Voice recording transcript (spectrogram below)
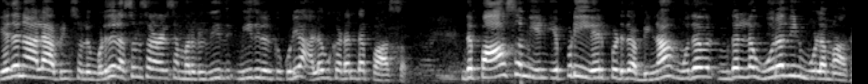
எதனால் அப்படின்னு சொல்லும் பொழுது ரசூல் சல்லா அவர்கள் மீது மீது இருக்கக்கூடிய அளவு கடந்த பாசம். இந்த பாசம் என்- எப்படி ஏற்படுது அப்படின்னா முதல் முதல்ல உறவின் மூலமாக.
